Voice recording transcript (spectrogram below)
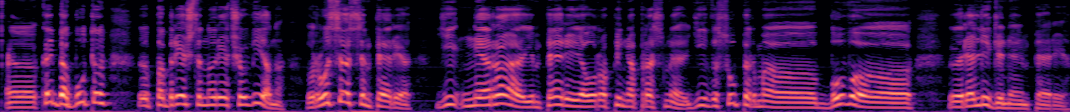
E, kaip bebūtų, e, pabrėžti norėčiau vieną. Rusijos imperija, ji nėra imperija europinė prasme. Ji visų pirma buvo religinė imperija.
